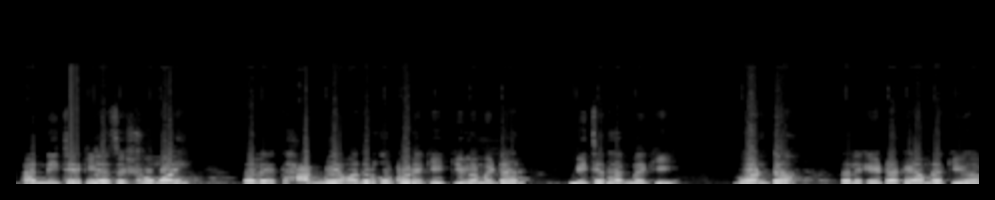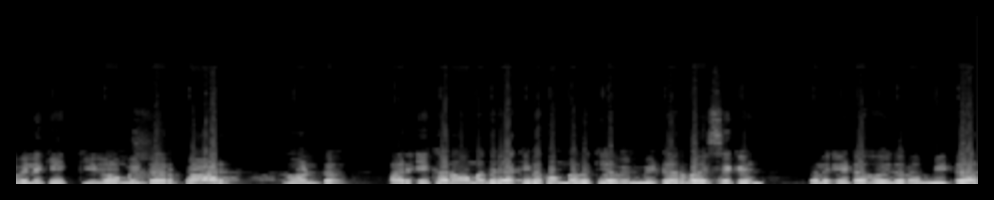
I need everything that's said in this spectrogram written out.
আর নিচে কি আছে? সময়। তাহলে থাকবে আমাদের উপরে কি? কিলোমিটার। নিচে থাকবে কি? ঘণ্টা। তাহলে এটাকে আমরা কীভাবে লিখি? কিলোমিটার পার ঘণ্টা। আর এখানেও আমাদের একই রকম ভাবে কি হবে? Metre by second. তাহলে এটা হয়ে যাবে মিটার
